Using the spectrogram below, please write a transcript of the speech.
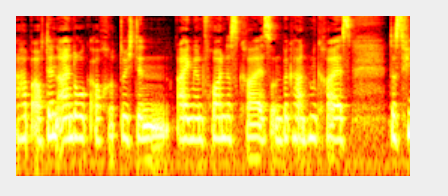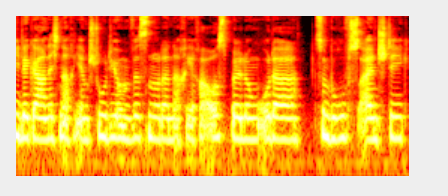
habe auch den Eindruck, auch durch den eigenen Freundeskreis und Bekanntenkreis, dass viele gar nicht nach ihrem Studium wissen oder nach ihrer Ausbildung oder zum Berufseinstieg,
